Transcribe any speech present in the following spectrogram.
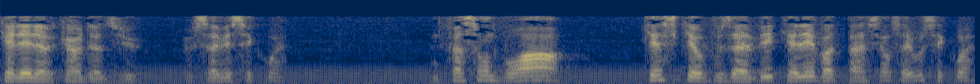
quel est le cœur de Dieu. Vous savez c'est quoi? Une façon de voir qu'est-ce que vous avez, quelle est votre passion. Savez-vous c'est quoi?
